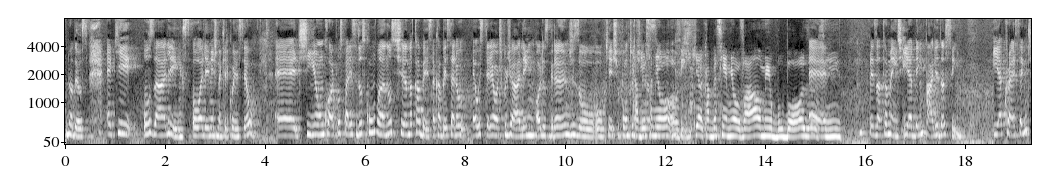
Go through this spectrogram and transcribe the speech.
Meu Deus. É que os aliens, ou alienígena que ele conheceu, é, tinham corpos parecidos com humanos, tirando a cabeça. A cabeça era o, é o estereótipo de alien, olhos grandes, ou, ou queixo pontudinho, Cabeça assim, meio. enfim. Que a cabecinha meio oval, meio bulbosa, É. assim. Exatamente. E é bem pálida assim. E a Crescent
